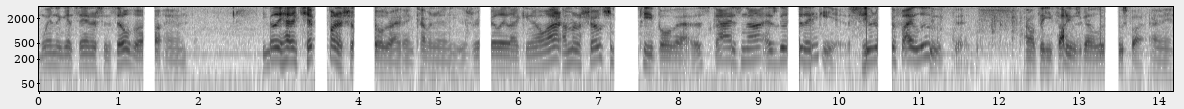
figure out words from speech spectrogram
win against Anderson Silva, and he really had a chip on his shoulder. I think coming in, he was really like, you know what, I'm going to show some people that this guy's not as good as they think he is, even if I lose. I don't think he thought he was going to lose, but I mean,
